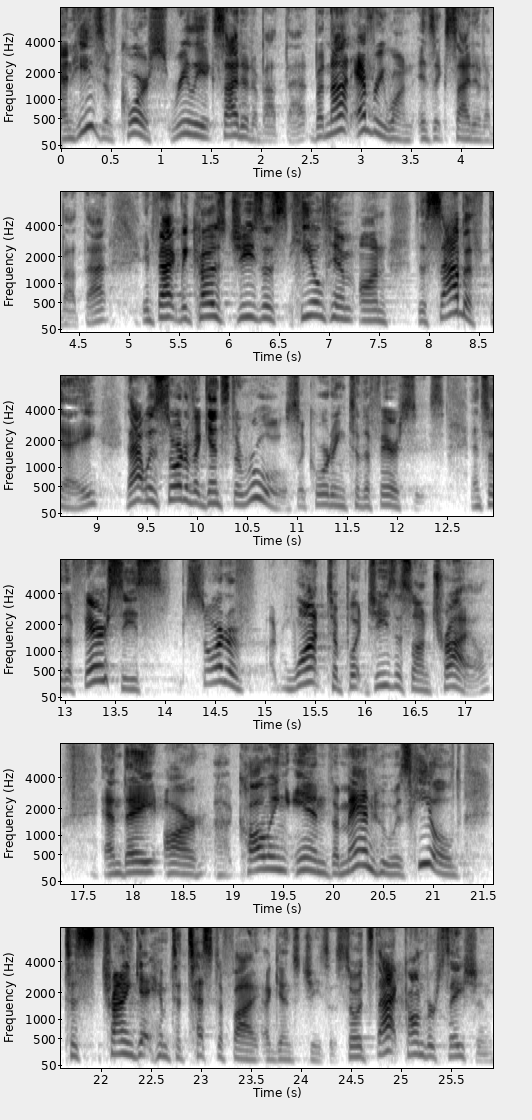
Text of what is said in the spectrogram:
And he's, of course, really excited about that. But not everyone is excited about that. In fact, because Jesus healed him on the Sabbath day, that was sort of against the rules, according to the Pharisees. And so the Pharisees sort of want to put Jesus on trial, and they are uh, calling in the man who was healed to try and get him to testify against Jesus. So it's that conversation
